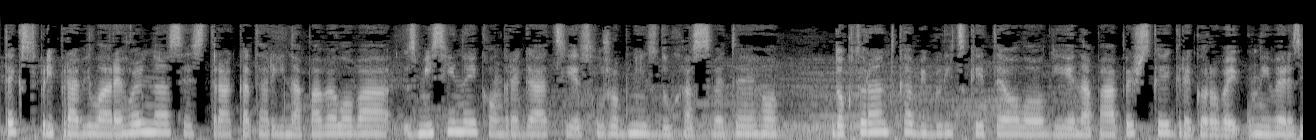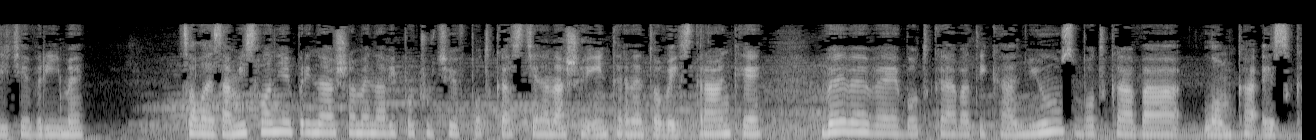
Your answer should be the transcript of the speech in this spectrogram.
Text pripravila rehoľná sestra Katarína Pavelová z misijnej kongregácie služobníc Ducha Svetého, doktorantka biblickej teológie na Pápežskej Gregorovej univerzite v Ríme. Celé zamyslenie prinášame na vypočutie v podcaste na našej internetovej stránke www.vaticannews.va.sk.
